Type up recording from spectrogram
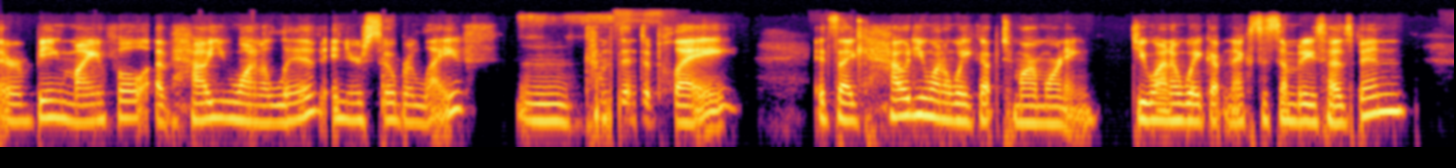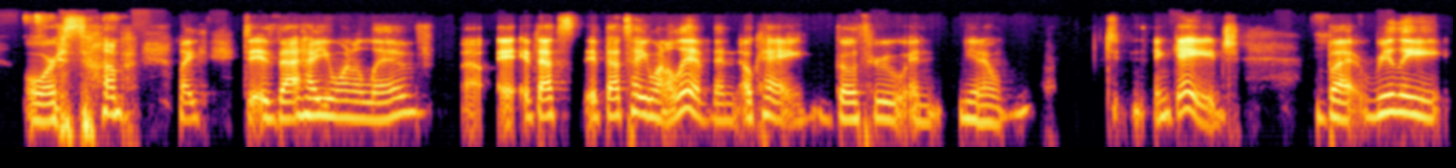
or being mindful of how you want to live in your sober life Mm, comes into play. It's like how do you want to wake up tomorrow morning? Do you want to wake up next to somebody's husband or some like is that how you want to live? Uh, if that's if that's how you want to live then okay go through and you know engage. But really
